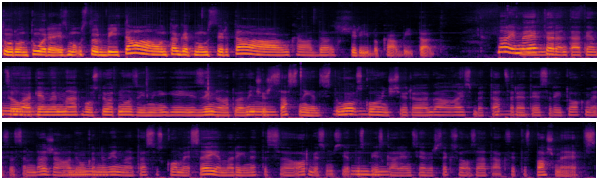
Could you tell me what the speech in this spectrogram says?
tur un toreiz mums tur bija tā, un tagad mums ir tā, kāda atšķirība kā bija tad. Nu, arī mērķorientētiem mm. cilvēkiem vienmēr būs ļoti nozīmīgi zināt, vai viņš mm. ir sasniedzis to, uz ko viņš ir gājis. Bet atcerieties arī to, ka mēs esam dažādi mm. un ka mm. nevienmēr tas, uz ko mēs ejam, arī ne tas orgasms, ja tas mm. pieskāriens jau ir seksualizētāks, ir tas pašmērķis.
